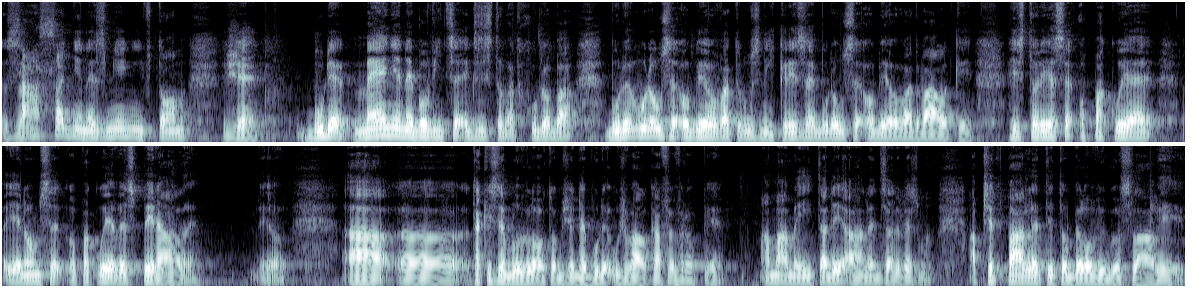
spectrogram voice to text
zásadně nezmění v tom, že bude méně nebo více existovat chudoba, bude, budou se objevovat různé krize, budou se objevovat války. Historie se opakuje, jenom se opakuje ve spirále. Jo? A e, taky se mluvilo o tom, že nebude už válka v Evropě. A máme ji tady a hned za dveřma. A před pár lety to bylo v Jugoslávii.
